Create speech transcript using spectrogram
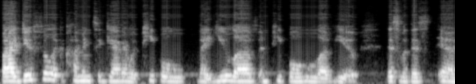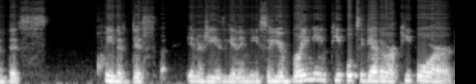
But I do feel like coming together with people that you love and people who love you. This with this uh, this Queen of Dis energy is giving me. So you're bringing people together, or people are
